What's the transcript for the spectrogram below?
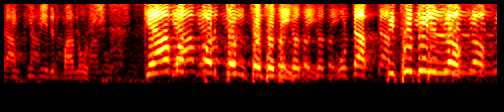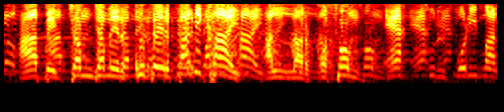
পৃথিবীর মানুষ কেমন পর্যন্ত যদি গোটা পৃথিবীর লোক আবে জমজমের কূপের পানি খায়, আল্লাহর কসম, এক চুল পরিমাণ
